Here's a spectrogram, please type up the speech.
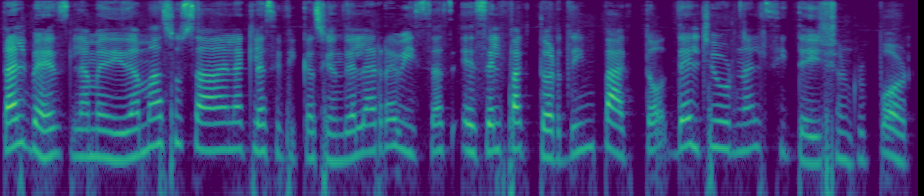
Tal vez la medida más usada en la clasificación de las revistas es el factor de impacto del Journal Citation Report.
